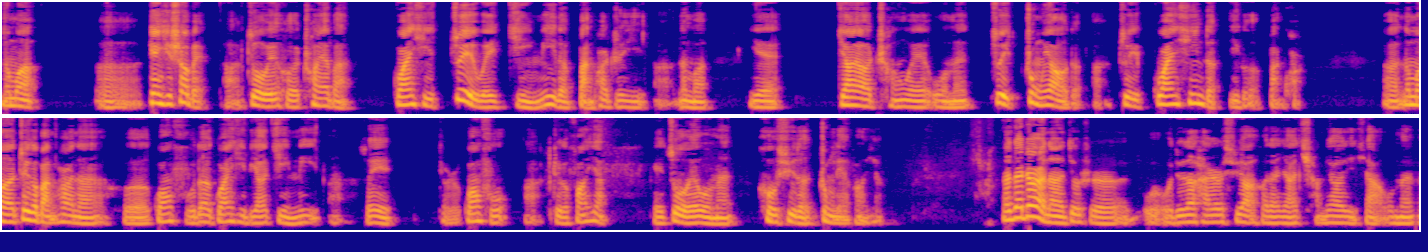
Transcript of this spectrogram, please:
那么呃，电气设备啊，作为和创业板关系最为紧密的板块之一啊，那么也将要成为我们最重要的啊、最关心的一个板块啊。那么这个板块呢，和光伏的关系比较紧密啊，所以就是光伏啊这个方向可以作为我们后续的重点方向。那在这儿呢，就是我我觉得还是需要和大家强调一下，我们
